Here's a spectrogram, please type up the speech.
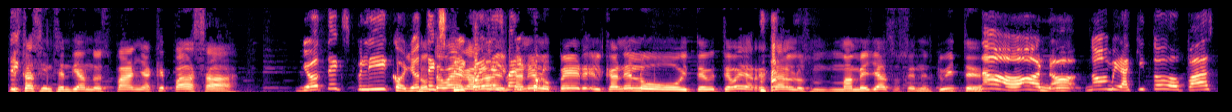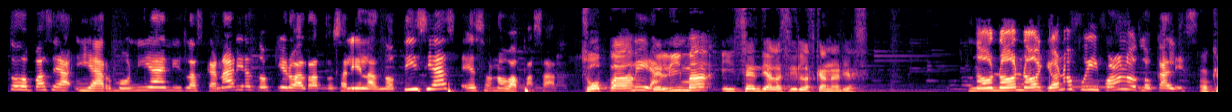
Estás incendiando España. ¿Qué pasa? Yo te explico, yo te, explico. No te vaya a agarrar el Canelo, el Canelo y te, te vaya a retar a los mamellazos en el Twitter. No, no, no, mira, aquí todo paz, todo paz y armonía en Islas Canarias. No quiero al rato salir en las noticias, eso no va a pasar. Sopa de Lima incendia las Islas Canarias. No, no, no, yo no fui, fueron los locales. Ok.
